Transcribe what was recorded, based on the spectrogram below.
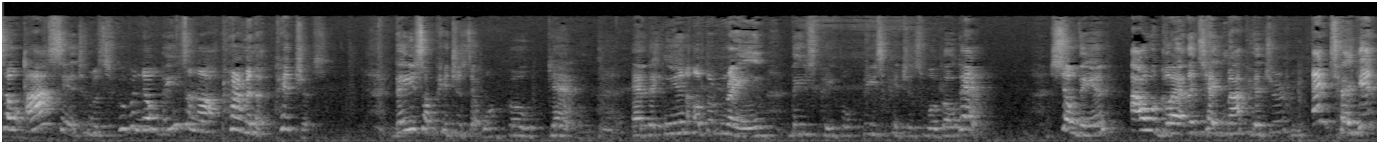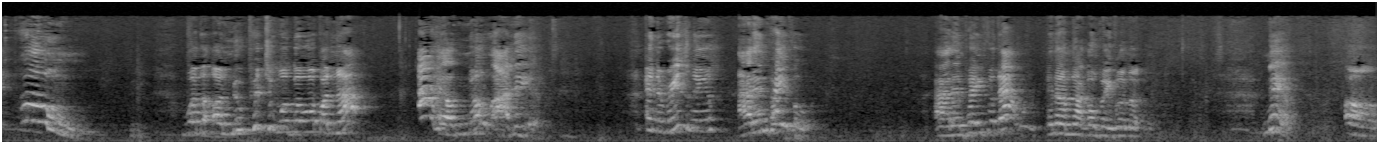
So I said to Mr. Cooper, no, these are not permanent pictures. These are pictures that will go down. At the end of the rain, these people, these pictures will go down. So then, I would gladly take my picture and take it home. Whether a new picture will go up or not, I have no idea. And the reason is, I didn't pay for it. I didn't pay for that one, and I'm not gonna pay for another one. Now, uh,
